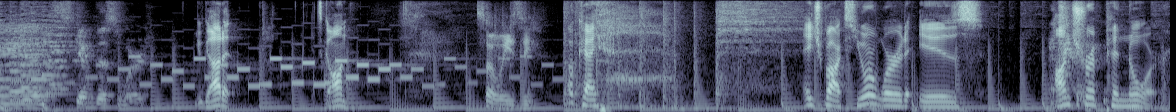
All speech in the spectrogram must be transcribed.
and skip this word. You got it. It's gone. So easy. Okay. HBox, your word is entrepreneur.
